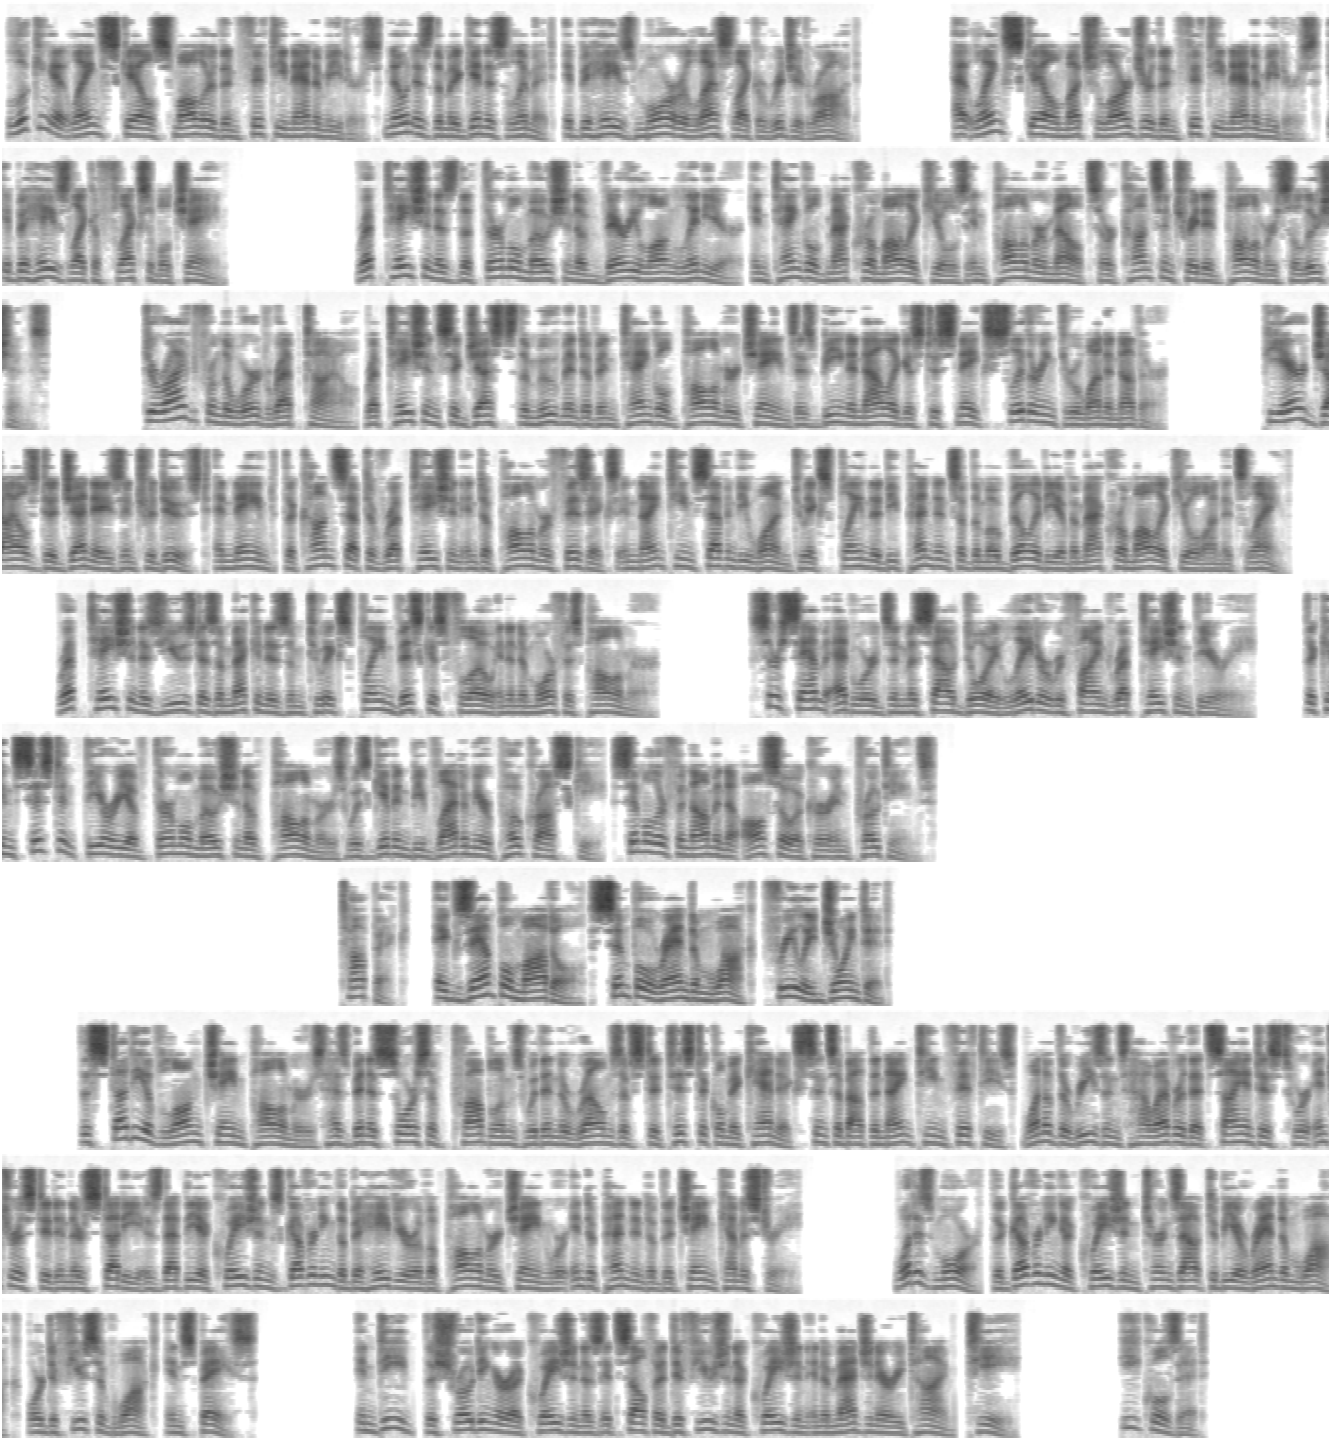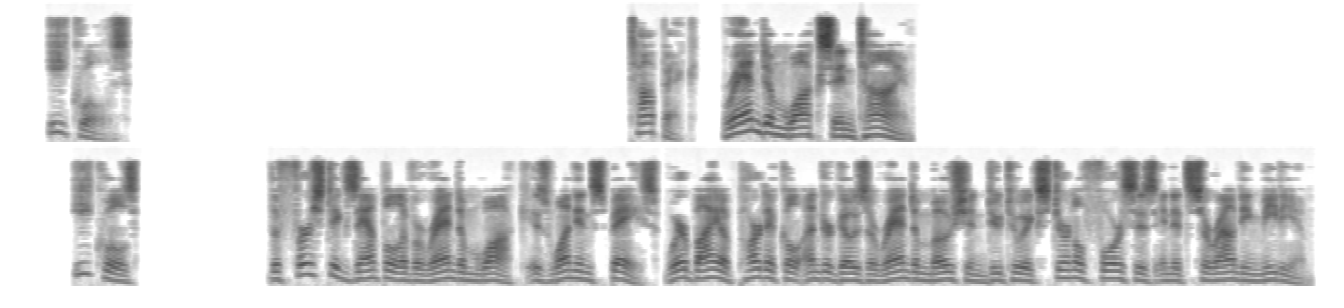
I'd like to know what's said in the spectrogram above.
Looking at length scale smaller than 50 nanometers known as the McGinnis limit, it behaves more or less like a rigid rod. At length scale much larger than 50 nanometers, it behaves like a flexible chain. Reptation is the thermal motion of very long linear, entangled macromolecules in polymer melts or concentrated polymer solutions. Derived from the word reptile, reptation suggests the movement of entangled polymer chains as being analogous to snakes slithering through one another. Pierre Gilles de Gennes introduced and named the concept of reptation into polymer physics in 1971 to explain the dependence of the mobility of a macromolecule on its length. Reptation is used as a mechanism to explain viscous flow in an amorphous polymer. Sir Sam Edwards and Masao Doi later refined reptation theory. The consistent theory of thermal motion of polymers was given by Vladimir Pokrovsky. Similar phenomena also occur in proteins. Topic: Example model: simple random walk, freely jointed. The study of long-chain polymers has been a source of problems within the realms of statistical mechanics since about the 1950s. One of the reasons however that scientists were interested in their study is that the equations governing the behavior of a polymer chain were independent of the chain chemistry. What is more, the governing equation turns out to be a random walk, or diffusive walk, in space. Indeed, the Schrödinger equation is itself a diffusion equation in imaginary time, t equals it equals Topic: Random walks in time. Equals The first example of a random walk is one in space, whereby a particle undergoes a random motion due to external forces in its surrounding medium.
